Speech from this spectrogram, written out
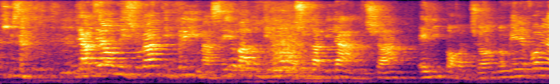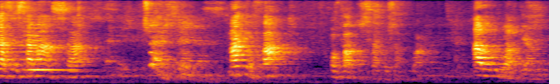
Scusate, li abbiamo misurati prima, se io vado di nuovo sulla bilancia e li poggio, non viene fuori la stessa massa? Certo, ma che ho fatto? Ho fatto questa cosa qua. Allora guardiamo.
